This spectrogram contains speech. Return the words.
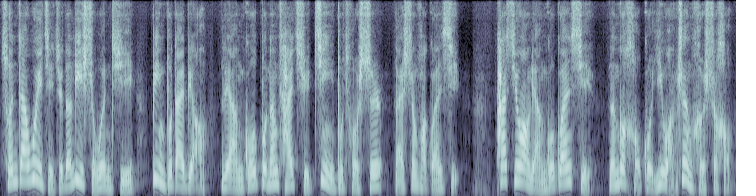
存在未解决的历史问题，并不代表两国不能采取进一步措施来深化关系。他希望两国关系能够好过以往任何时候。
